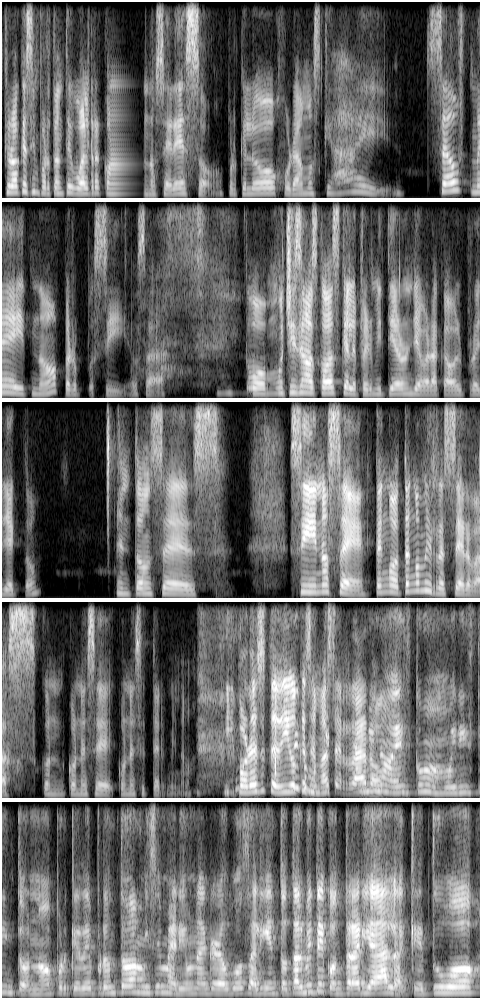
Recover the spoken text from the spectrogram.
creo que es importante igual reconocer eso, porque luego juramos que, ay, self-made, ¿no? Pero pues sí, o sea, tuvo muchísimas cosas que le permitieron llevar a cabo el proyecto. Entonces, Sí, no sé, tengo, tengo mis reservas con, con, ese, con ese término. Y por eso te digo que se me hace raro. No, es como muy distinto, ¿no? Porque de pronto a mí se me haría una girl boss alguien totalmente contraria a la que tuvo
